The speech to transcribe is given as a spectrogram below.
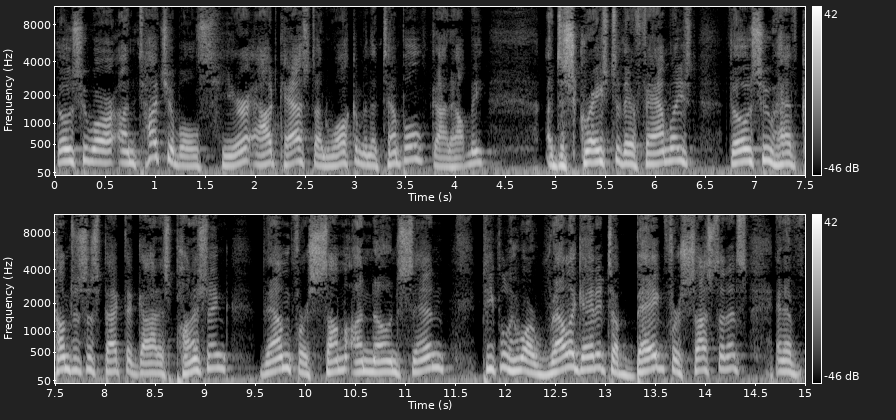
those who are untouchables here, outcast, unwelcome in the temple, God help me, a disgrace to their families, those who have come to suspect that God is punishing them for some unknown sin, people who are relegated to beg for sustenance and have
